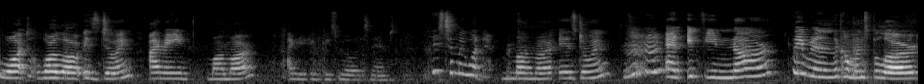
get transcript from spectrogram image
what Lolo is doing. I mean, Momo. I get confused with all his names. Please tell me what Momo is doing. Mm-hmm. And if you know, leave it in the comments below.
